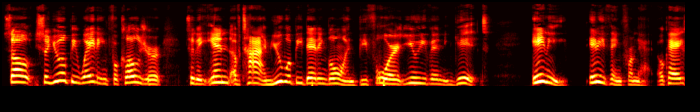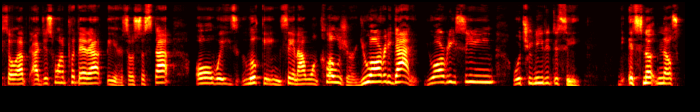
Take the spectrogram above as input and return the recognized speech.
So, so you'll be waiting for closure to the end of time. You will be dead and gone before you even get any anything from that. Okay, so I, I just want to put that out there. So so stop always looking, saying I want closure. You already got it. You already seen what you needed to see. It's nothing else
